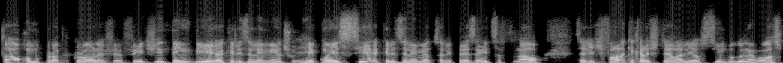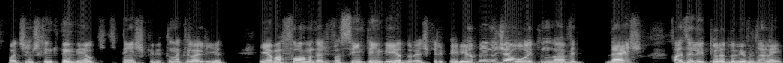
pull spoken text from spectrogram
tal como o próprio Crowley fez feito, de entender aqueles elementos, reconhecer aqueles elementos ali presentes, afinal, se a gente fala que aquela estela ali é o símbolo do negócio, pô, a gente tem que entender o que, que tem escrito naquilo ali, e é uma forma de você entender durante aquele período, e no dia 8, 9 10, fazer a leitura do livro da lei.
